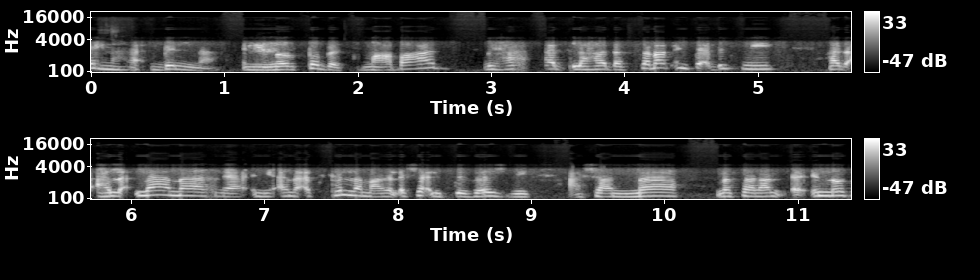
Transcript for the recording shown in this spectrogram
إحنا قبلنا انه نرتبط مع بعض بهذا لهذا السبب. أنت قبلتني هذا هلا لا مانع إني أنا أتكلم عن الأشياء اللي بتزعجني عشان ما مثلا إنه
